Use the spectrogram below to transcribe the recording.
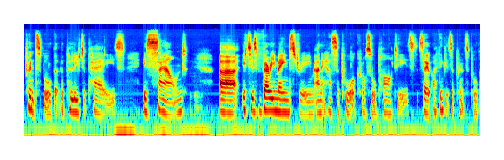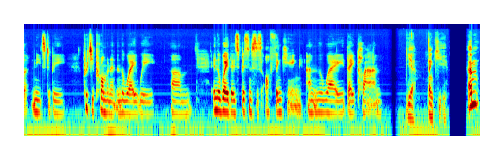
principle that the polluter pays is sound. Uh, it is very mainstream and it has support across all parties. So I think it's a principle that needs to be pretty prominent in the way we, um, in the way those businesses are thinking and the way they plan. Yeah, thank you. Um,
